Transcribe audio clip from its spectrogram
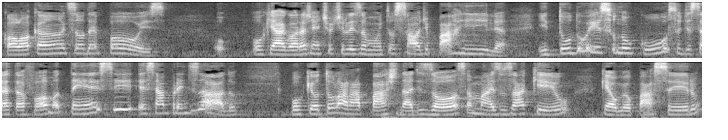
Coloca antes ou depois? Porque agora a gente utiliza muito sal de parrilha. E tudo isso no curso, de certa forma, tem esse, esse aprendizado. Porque eu estou lá na parte da desossa, mas o Zaqueu, que é o meu parceiro,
